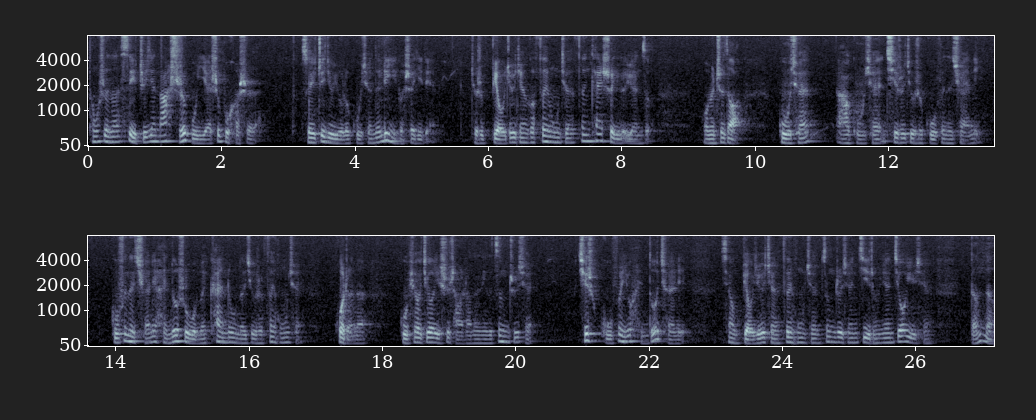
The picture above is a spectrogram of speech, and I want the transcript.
同时呢，C 直接拿十股也是不合适的。所以这就有了股权的另一个设计点，就是表决权和分红权分开设计的原则。我们知道，股权啊，股权其实就是股份的权利。股份的权利很多时候我们看重的就是分红权，或者呢，股票交易市场上的那个增值权。其实股份有很多权利，像表决权、分红权、增值权、继承权、交易权等等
